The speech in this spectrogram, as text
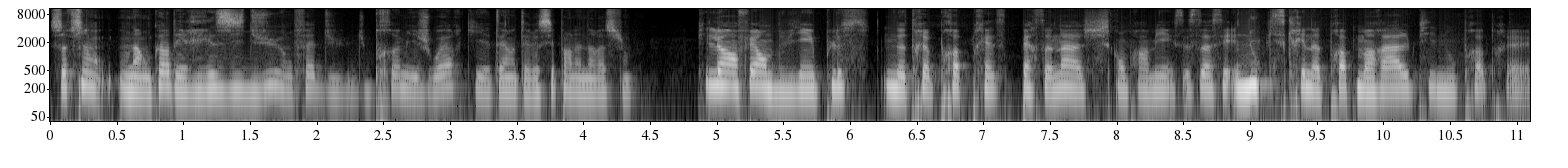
Sauf si on, a encore des résidus en fait du, premier joueur qui était intéressé par la narration. Puis là, en fait, on devient plus notre propre personnage, si je comprends bien. C'est ça, c'est nous qui se créons notre propre morale, puis nos propres... Euh,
